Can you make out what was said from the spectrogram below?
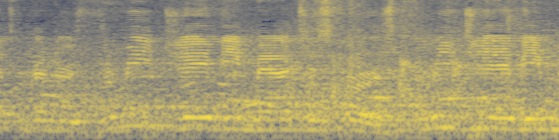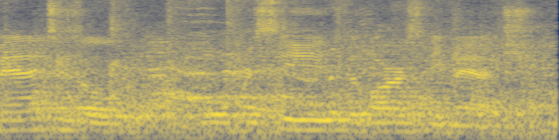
Mats, we're gonna do three JV matches first. Three JV matches will, will precede the varsity match.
